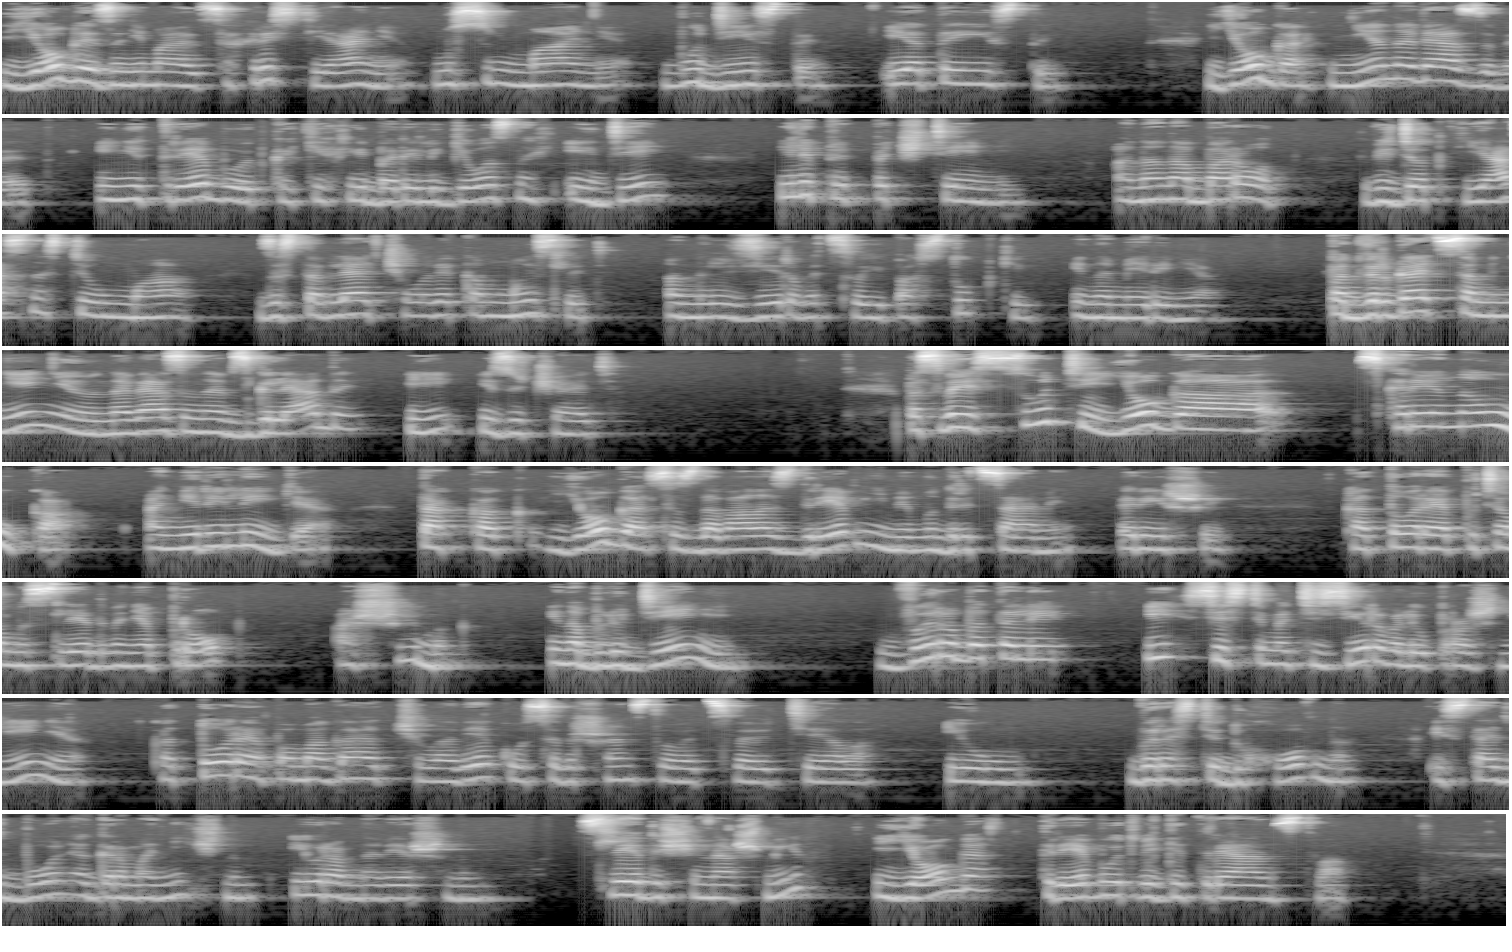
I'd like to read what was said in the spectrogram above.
Йогой занимаются христиане, мусульмане, буддисты и атеисты. Йога не навязывает и не требует каких-либо религиозных идей или предпочтений. Она наоборот ведет к ясности ума, заставляет человека мыслить анализировать свои поступки и намерения, подвергать сомнению навязанные взгляды и изучать. По своей сути йога скорее наука, а не религия, так как йога создавалась древними мудрецами риши, которые путем исследования проб, ошибок и наблюдений выработали и систематизировали упражнения – которые помогают человеку совершенствовать свое тело и ум, вырасти духовно и стать более гармоничным и уравновешенным. Следующий наш миф – йога требует вегетарианства.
